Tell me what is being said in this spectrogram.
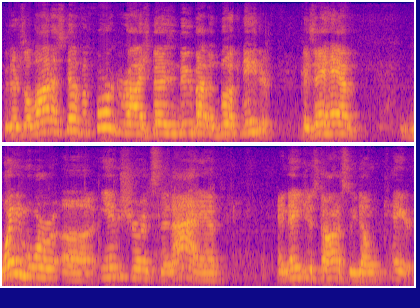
but there's a lot of stuff a Ford garage doesn't do by the book neither. Cause they have way more, uh, insurance than I have, and they just honestly don't care.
